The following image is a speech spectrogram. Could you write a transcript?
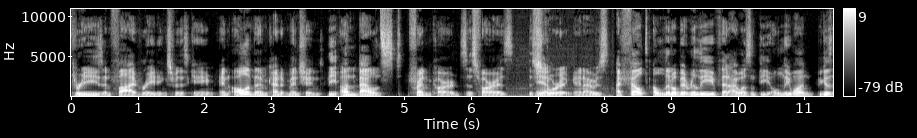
threes, and five ratings for this game. And all of them kind of mentioned the unbalanced friend cards as far as the Yeah. scoring and i was i felt a little bit relieved that i wasn't the only one because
